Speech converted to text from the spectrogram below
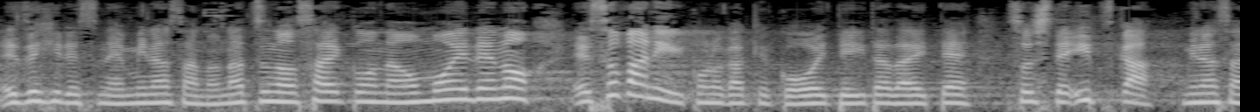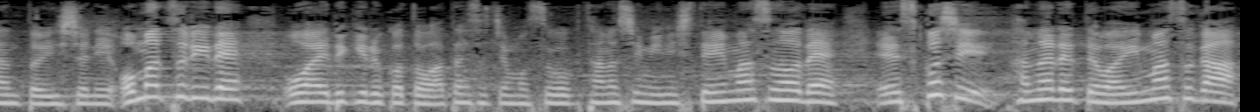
えーぜひですね皆さんの夏の最高な思い出のえーそば、にこの楽曲を置いていただいてそしていつか皆さんと一緒にお祭りでお会いできることを私たちもすごく楽しみにしていますので、えー少し離れてはいますが、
